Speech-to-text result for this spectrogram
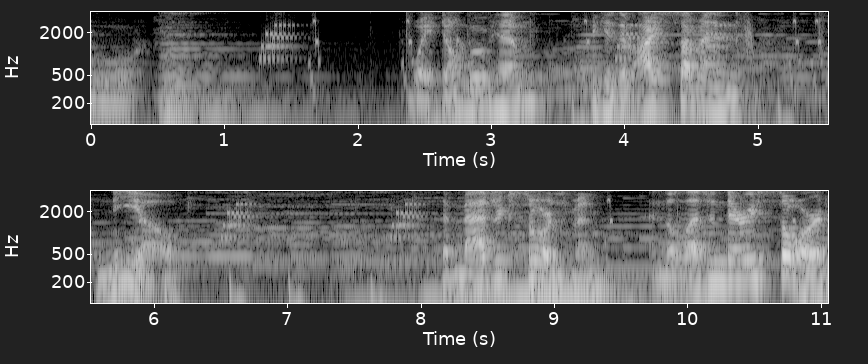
Ooh. Wait, don't move him. Because if I summon Neo, the Magic Swordsman, and the Legendary Sword,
